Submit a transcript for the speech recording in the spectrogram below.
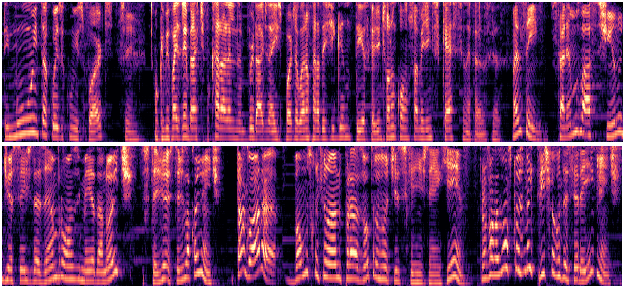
tem muita coisa com esportes. Sim. O que me faz lembrar, tipo, caralho, na verdade, né, esportes agora é uma parada gigantesca, a gente só não consome, a gente esquece, né, cara? Mas assim, estaremos lá assistindo dia 6 de dezembro, 11h30 da noite. Esteja, esteja lá com a gente. Então agora, vamos continuando para as outras notícias que a gente tem aqui, pra falar de umas coisas meio tristes que aconteceram aí, gente.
